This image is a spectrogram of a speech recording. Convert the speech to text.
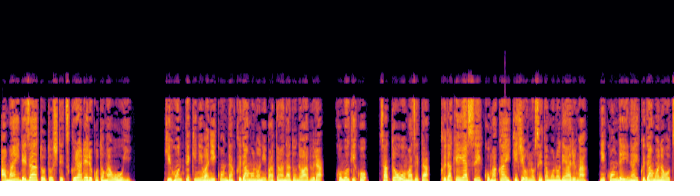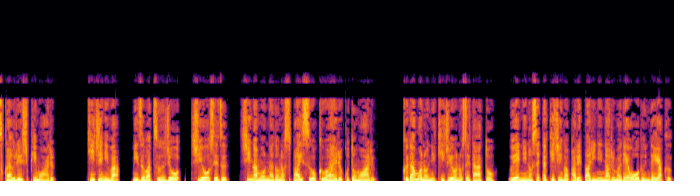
甘いデザートとして作られることが多い。基本的には煮込んだ果物にバターなどの油、小麦粉、砂糖を混ぜた砕けやすい細かい生地を乗せたものであるが、煮込んでいない果物を使うレシピもある。生地には水は通常使用せず、シナモンなどのスパイスを加えることもある。果物に生地を乗せた後、上に乗せた生地がパリパリになるまでオーブンで焼く。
